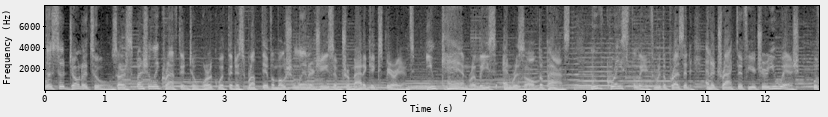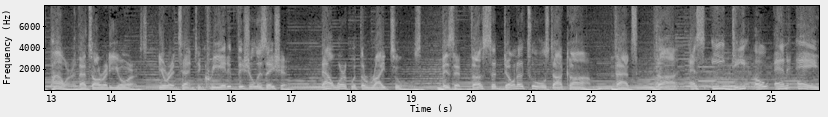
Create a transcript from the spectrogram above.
the Sedona tools are specially crafted to work with the disruptive emotional energies of traumatic experience. You can release and resolve the past, move gracefully through the present, and attract the future you wish with power that's already yours. Your intent and creative visualization. Now work with the right tools Visit thesedonatools.com. That's the S-E-D-O-N-A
